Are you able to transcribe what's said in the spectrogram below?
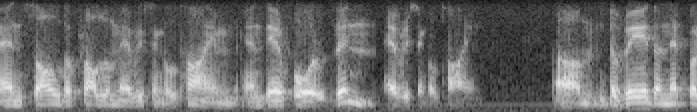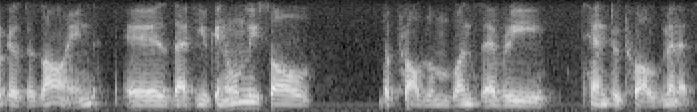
and solve the problem every single time and therefore win every single time. Um, the way the network is designed is that you can only solve the problem once every 10 to 12 minutes.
